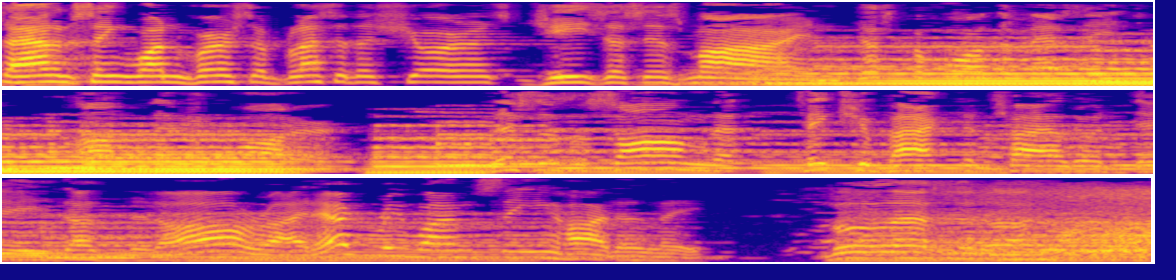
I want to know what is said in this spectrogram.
stand and sing one verse of blessed assurance, Jesus is mine, just before the message on living water. This is a song that takes you back to childhood days, doesn't it? All right, everyone singing heartily. Blessed assurance.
